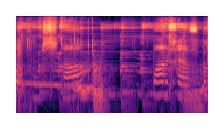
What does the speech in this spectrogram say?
Kapusta, marchewka,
